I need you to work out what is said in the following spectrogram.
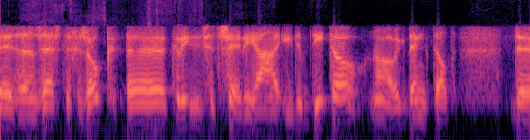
D66 is ook uh, kritisch, het CDA idem dito. Nou, ik denk dat de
